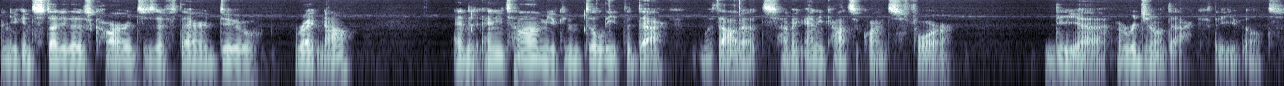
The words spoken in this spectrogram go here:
and you can study those cards as if they're due right now and at any time you can delete the deck without it having any consequence for the uh, original deck that you built.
